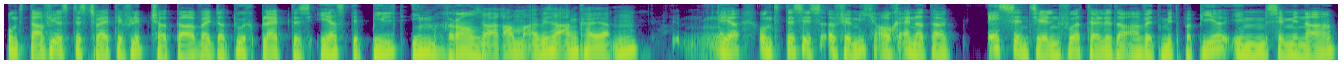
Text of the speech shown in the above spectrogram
Und dafür ist das zweite Flipchart da, weil dadurch bleibt das erste Bild im Raum. So ein Raum, wie so ein Anker, ja. Hm. Ja, und das ist für mich auch einer der essentiellen Vorteile der Arbeit mit Papier im Seminar,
